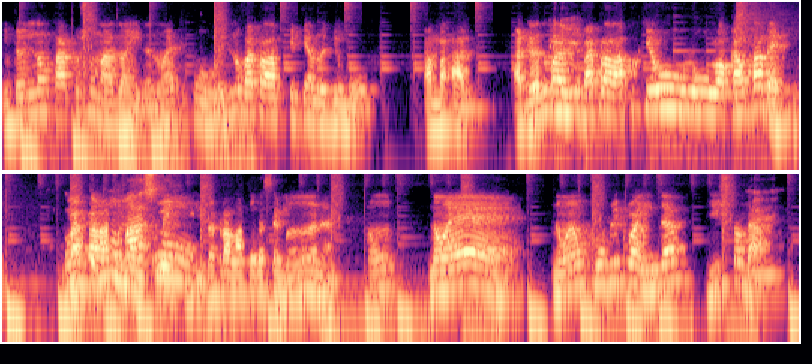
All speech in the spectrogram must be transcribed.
Então ele não tá acostumado ainda. Não é tipo, ele não vai para lá porque tem a noite de humor. A, a, a grande maioria vai para lá porque o, o, local tá aberto. Vai então, no máximo, noite, vai para lá toda semana. Então não é não é um público ainda de stand-up. É.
